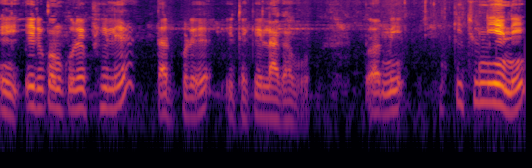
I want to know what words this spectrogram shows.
এই এরকম করে ফেলে তারপরে এটাকে লাগাবো। তো আমি কিছু নিয়ে নিই।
